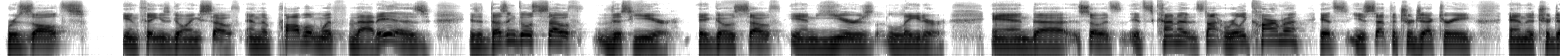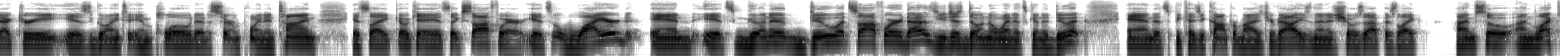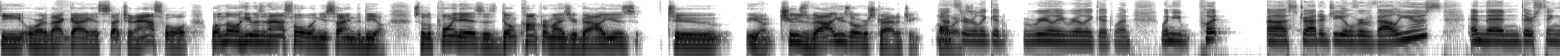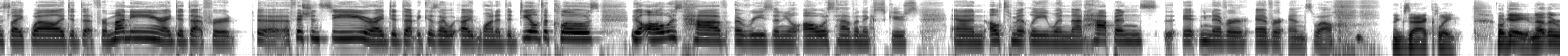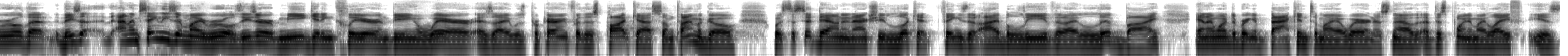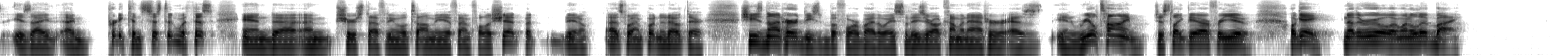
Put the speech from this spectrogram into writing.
results in things going south. And the problem with that is, is it doesn't go south this year. It goes south in years later. And uh, so it's it's kind of it's not really karma. It's you set the trajectory and the trajectory is going to implode at a certain point in time. It's like okay it's like software. It's wired and it's to do what software does. You just don't know when it's to do it. And it's because you compromised your values. And then it shows up as like I'm so unlucky or that guy is such an asshole. Well, no, he was an asshole when you signed the deal. So the point is is don't compromise your values to, you know, choose values over strategy. Always. That's a really good really really good one. When you put uh, strategy over values. And then there's things like, well, I did that for money or I did that for uh, efficiency or I did that because I, I wanted the deal to close. You'll always have a reason. You'll always have an excuse. And ultimately, when that happens, it never, ever ends well. Exactly. Okay, another rule that these and I'm saying these are my rules. These are me getting clear and being aware as I was preparing for this podcast some time ago was to sit down and actually look at things that I believe that I live by and I wanted to bring it back into my awareness. Now at this point in my life is is I I'm pretty consistent with this. And uh, I'm sure Steffany will tell me if I'm full of shit, but you know, that's why I'm putting it out there. She's not heard these before, by the way. So these are all coming at her as in real time, just like they are for you. Okay, another rule I want to live by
